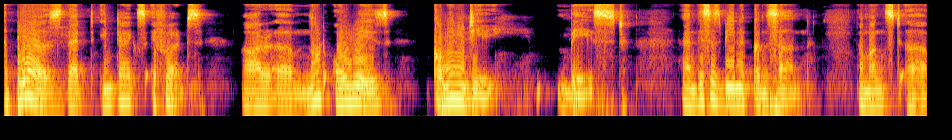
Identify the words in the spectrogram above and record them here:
appears that INTACH's efforts are um, not always community based, and this has been a concern amongst uh,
